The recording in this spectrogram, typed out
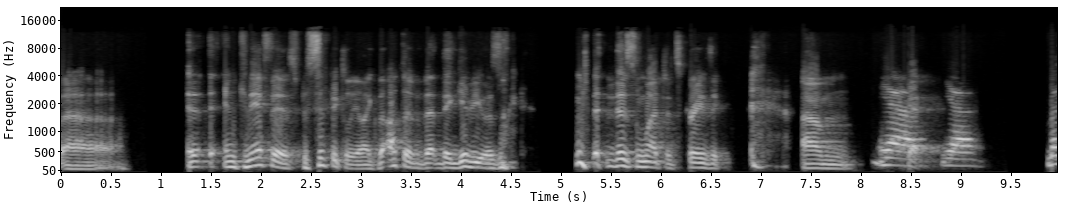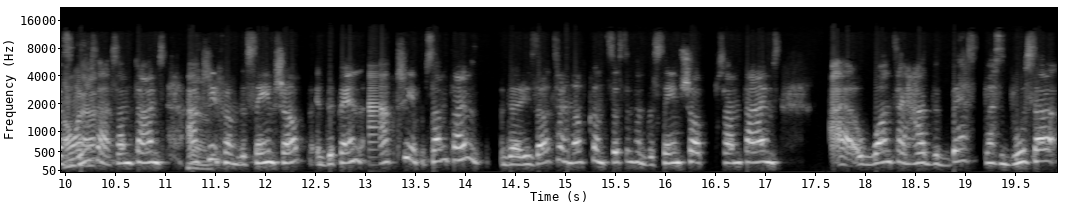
uh in Knefe specifically like the atar that they give you is like this much it's crazy um, yeah, okay. yeah. But wanna, sometimes actually yeah. from the same shop, it depends. Actually, sometimes the results are not consistent at the same shop. Sometimes uh, once I had the best basbousa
